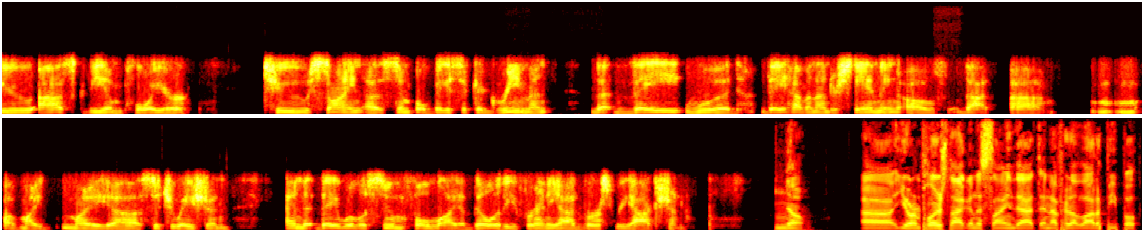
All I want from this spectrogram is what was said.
to ask the employer to sign a simple basic agreement that they would they have an understanding of that uh, of my my uh, situation, and that they will assume full liability for any adverse reaction. No, uh, your employer's not going to sign that, and I've heard a lot of people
